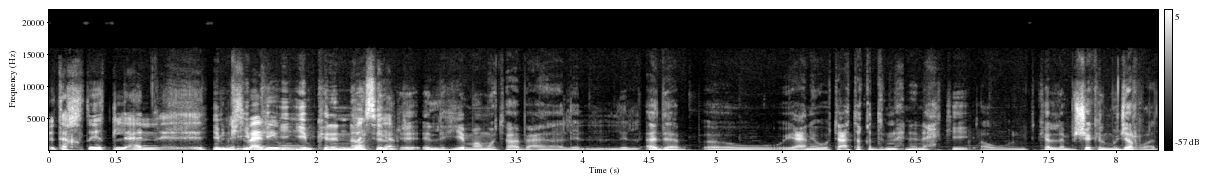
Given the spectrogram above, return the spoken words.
التخطيط يمكن بالنسبة لي يمكن, يمكن الناس مبكر. اللي هي ما متابعة لل- للأدب آه، ويعني وتعتقد إن إحنا نحكي أو نتكلم بشكل مجرد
